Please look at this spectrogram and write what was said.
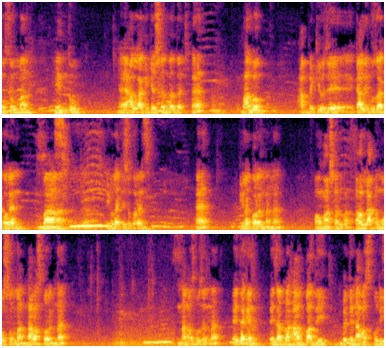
মুসলমান হিন্দু। হ্যাঁ আল্লাহকে কে সাজদা দেয়? হ্যাঁ? ভালো। আপনি কি ওই যে কালী পূজা করেন বা এগুলা কিছু করেন? হ্যাঁ? এগুলা করেন না না? ও মাশাল্লাহ তাহলে আপনি মুসলমান, নামাজ পড়েন না? নামাজ বোঝেন না? এই দেখেন, এই যে আমরা হাত বাঁধি বেদে নামাজ পড়ি,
